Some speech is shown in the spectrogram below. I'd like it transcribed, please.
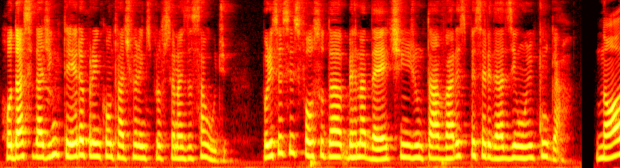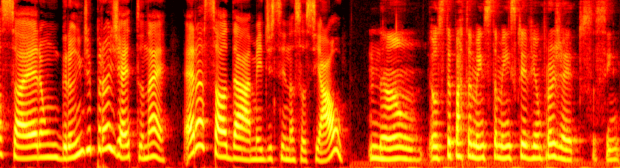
rodar a cidade inteira para encontrar diferentes profissionais da saúde. Por isso esse esforço da Bernadette em juntar várias especialidades em um único lugar. Nossa, era um grande projeto, né? Era só da medicina social? Não, outros departamentos também escreviam projetos, assim,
